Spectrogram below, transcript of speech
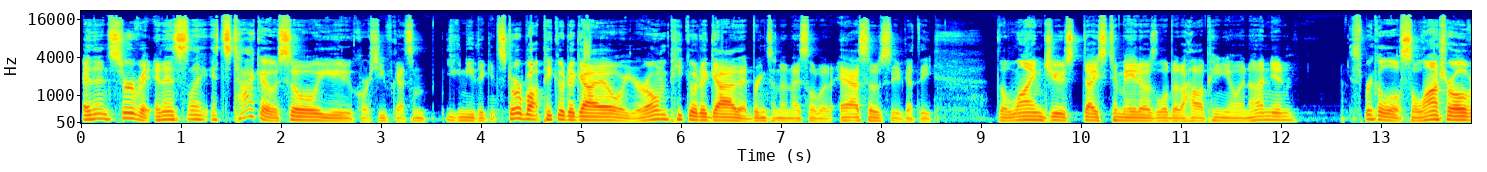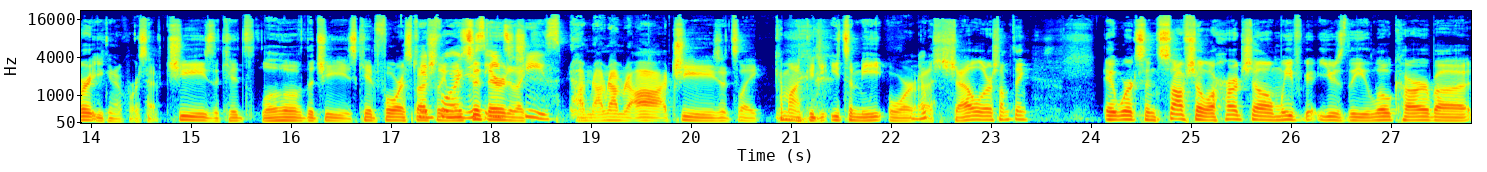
and then serve it. And it's like it's tacos. So you, of course, you've got some. You can either get store bought pico de gallo or your own pico de gallo that brings in a nice little bit of acid. So you've got the the lime juice, diced tomatoes, a little bit of jalapeno and onion. Sprinkle a little cilantro over it. You can, of course, have cheese. The kids love the cheese. Kid four, especially Kid four when you sit there to like cheese. nom nom nom ah cheese. It's like, come on, could you eat some meat or a shell or something? It works in soft shell or hard shell, and we've used the low carb uh,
